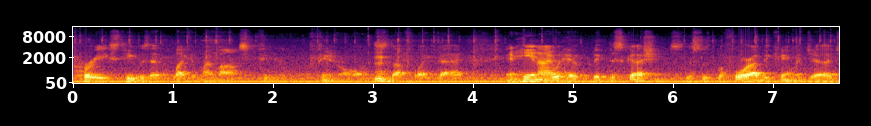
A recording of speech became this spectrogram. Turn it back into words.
priest. He was at, like at my mom's funeral and Mhm. stuff like that. And he and I would have big discussions. This was before I became a judge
